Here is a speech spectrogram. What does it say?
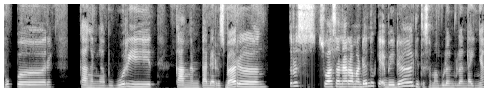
bukber, kangen ngabuburit, kangen tadarus bareng. Terus suasana Ramadan tuh kayak beda gitu sama bulan-bulan lainnya.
